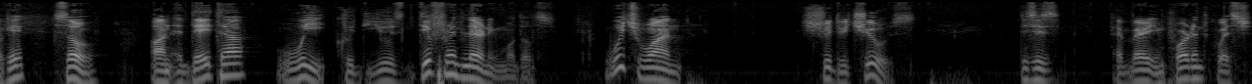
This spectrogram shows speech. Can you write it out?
Okay so on a data we could use different learning models which one should we choose? This is a very important question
